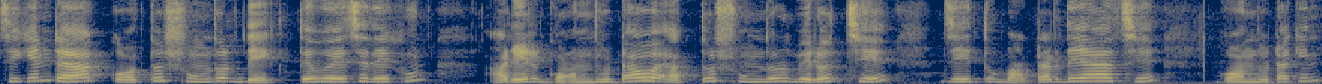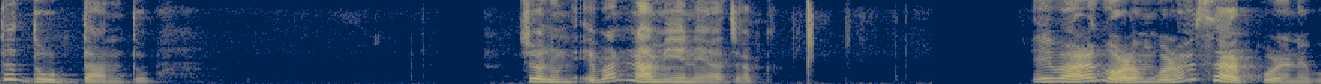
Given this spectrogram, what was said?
চিকেনটা কত সুন্দর দেখতে হয়েছে দেখুন, আর এর গন্ধটাও এত সুন্দর বেরোচ্ছে, যেহেতু বাটার দেয়া আছে, গন্ধটা কিন্তু দুর্দান্ত। চলুন এবার নামিয়ে নেওয়া যাক। এবার গরম গরম সার্ভ করে নেব।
